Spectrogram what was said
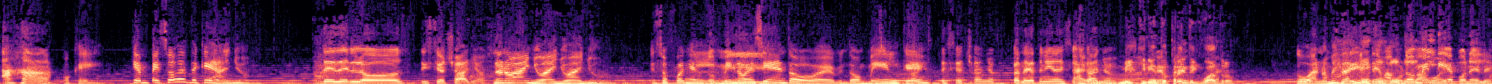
Ajá. Ok. ¿Que empezó desde qué año? Desde los 18 años. No, no, año, año, año. Eso fue en el 2000. 1900 o el 2000, ¿qué? 18 años. Cuando yo tenía 18 Ay, años. 1534. Cuba, no me dañes el tema, por 2010, favor. ponele.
